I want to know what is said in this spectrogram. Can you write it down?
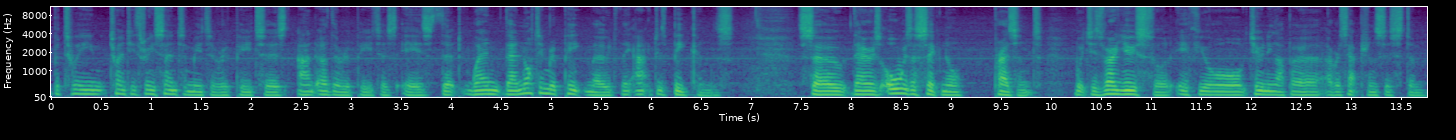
between 23 centimetre repeaters and other repeaters is that when they're not in repeat mode, they act as beacons. So there is always a signal present, which is very useful if you're tuning up a, a reception system.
